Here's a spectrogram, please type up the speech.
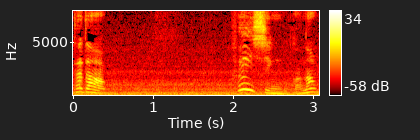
ただフェンシングかな？フ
